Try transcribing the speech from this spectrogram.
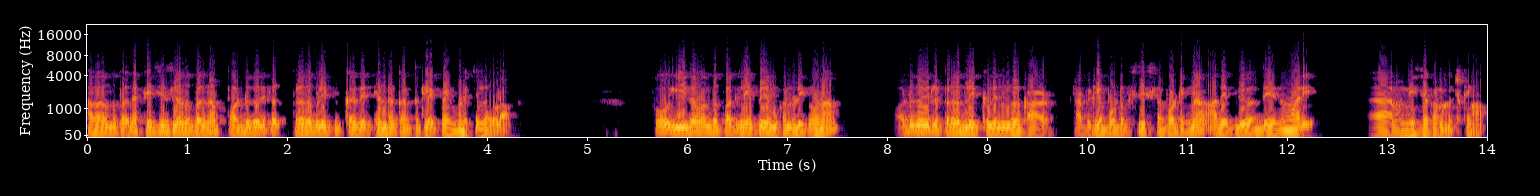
அதாவது வந்து பார்த்தீங்கன்னா பிசிக்ஸ்ல வந்து பார்த்தீங்கன்னா படுகதிர் பிரதிபலிப்பு கதிர் என்ற கருத்துக்களை பயன்படுத்தி நிறுவலாம் ஸோ இதை வந்து பார்த்தீங்கன்னா எப்படி நம்ம கண்டுபிடிக்கணும்னா படுகதிரில் பிரதிபலிக்குதுங்கிற டாபிக்ல போட்டு பிசிக்ஸ்ல போட்டிங்கன்னா அது எப்படி வந்து இந்த மாதிரி நம்ம ஈஸியாக கண்டுபிடிச்சிக்கலாம்.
